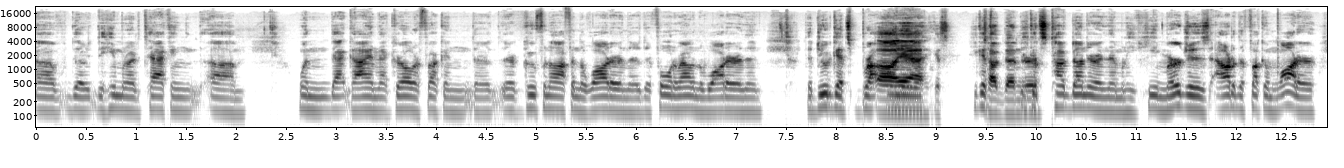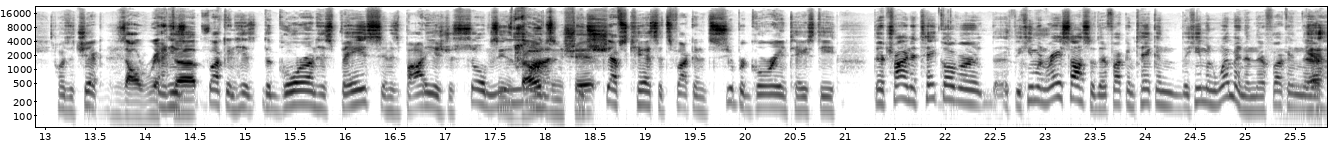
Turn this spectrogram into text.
of the the humanoid attacking, um, when that guy and that girl are fucking they're they're goofing off in the water, and they're they're fooling around in the water, and then the dude gets brought. Oh yeah, he gets, he gets tugged under. He gets tugged under, and then when he, he emerges out of the fucking water towards the chick, he's all ripped and he's up. fucking his the gore on his face and his body is just so See his bones and shit. It's chef's kiss. It's fucking it's super gory and tasty. They're trying to take over the, the human race. Also, they're fucking taking the human women and they're fucking they're Yeah.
